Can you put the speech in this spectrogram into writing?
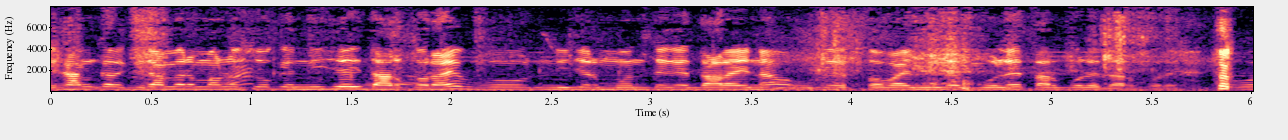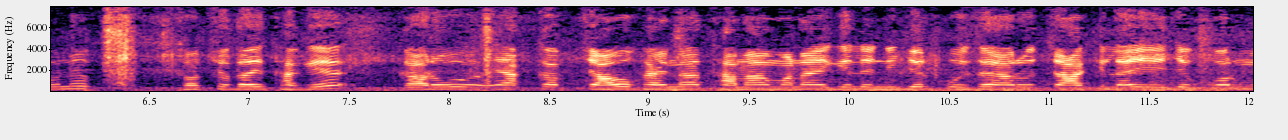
এখানকার গ্রামের মানুষ ওকে নিজেই দাঁড় করায় ও নিজের মন থেকে দাঁড়ায় না ওকে সবাই মিলে বলে তারপরে দাঁড় করে। অনেক স্বচ্ছতায় থাকে কারও এক কাপ চাও খায় না থানা মানায় গেলে নিজের পয়সায় আরও চা খিলায় এই যে কর্ম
